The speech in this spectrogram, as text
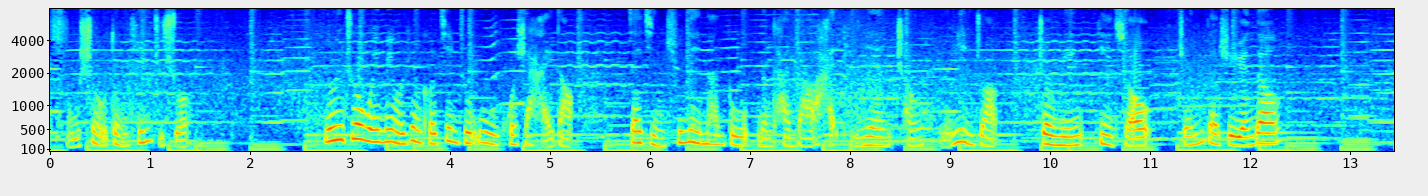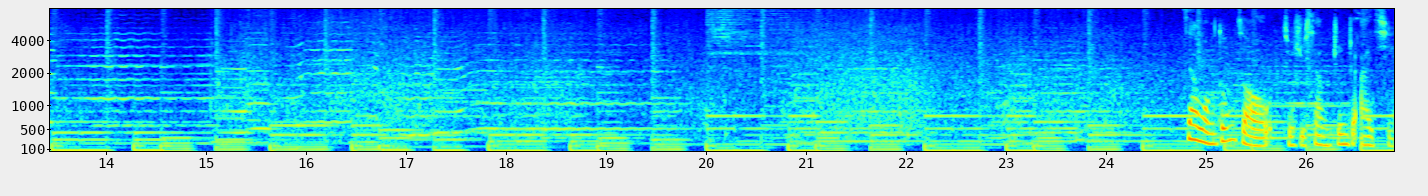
福寿洞天之说。由于周围没有任何建筑物或是海岛，在景区内漫步能看到海平面呈弧面状，证明地球真的是圆的哦。再往东走，就是象征着爱情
